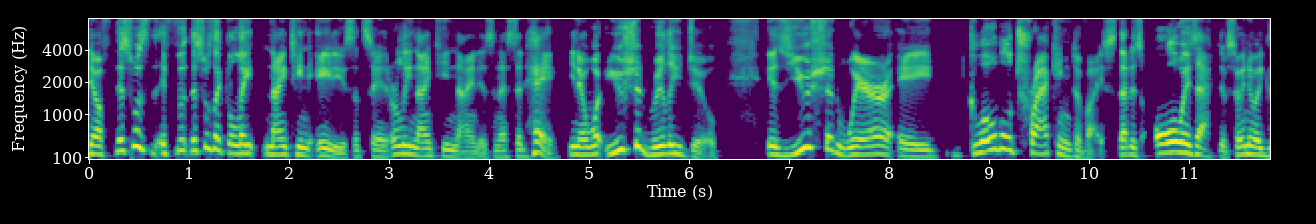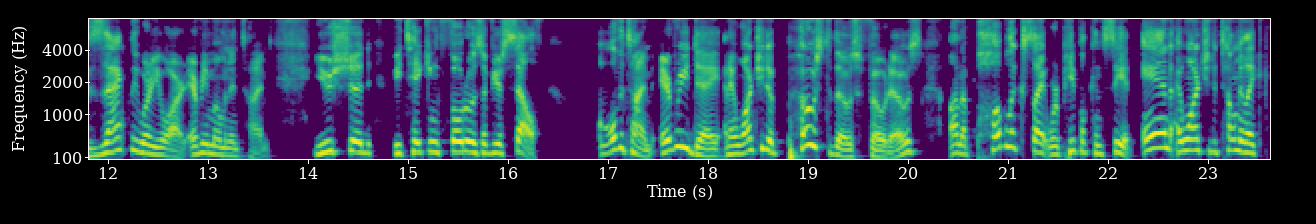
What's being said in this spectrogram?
know if this was if this was like the late 1980s let's say early 1990s and i said hey you know what you should really do is you should wear a global tracking device that is always active so i know exactly where you are at every moment in time. You should be taking photos of yourself all the time, every day. And I want you to post those photos on a public site where people can see it. And I want you to tell me like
